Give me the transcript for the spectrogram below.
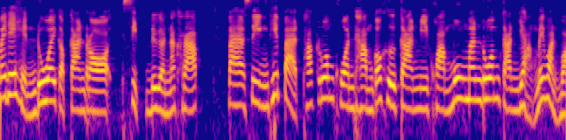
ไม่ได้เห็นด้วยกับการรอ 10 เดือนนะครับ แต่สิ่งที่ 8 พักร่วมควรทำก็คือการมีความมุ่งมั่นร่วมกันอย่างไม่หวั่นไหว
